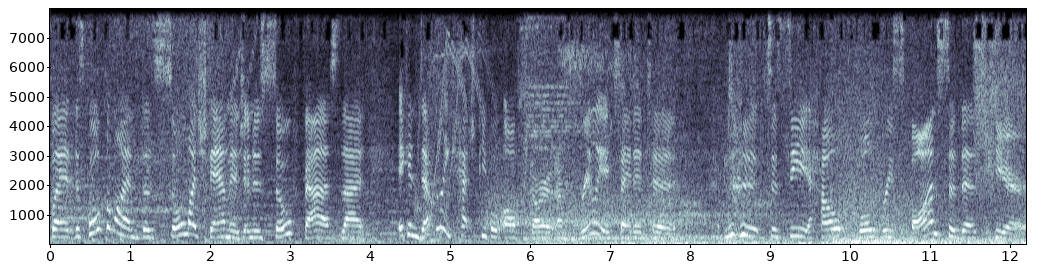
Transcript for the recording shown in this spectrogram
but this Pokemon does so much damage and is so fast that it can definitely catch people off guard. I'm really excited to to see how Wolf responds to this here.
